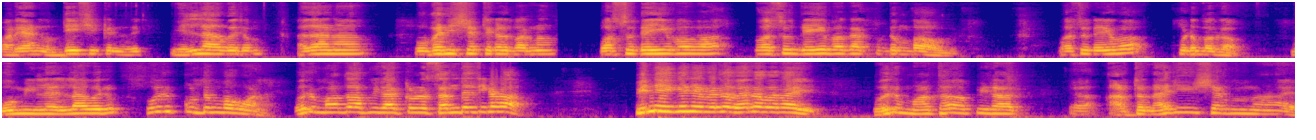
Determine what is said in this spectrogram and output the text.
പറയാൻ ഉദ്ദേശിക്കുന്നത് എല്ലാവരും അതാണ് ഉപനിഷത്തുകൾ പറഞ്ഞു വസുദൈവ വസുദൈവക കുടുംബം. വസുദൈവ കുടുംബകം. ഭൂമിയിലെ എല്ലാവരും ഒരു കുടുംബമാണ്. ഒരു മാതാപിതാക്കളുടെ സന്തതികളാ പിന്നെ ഇങ്ങനെ വേറെ വേറെ വേറായി ഒരു മാതാപിതാ അർദ്ധനാരീശ്വരനായ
